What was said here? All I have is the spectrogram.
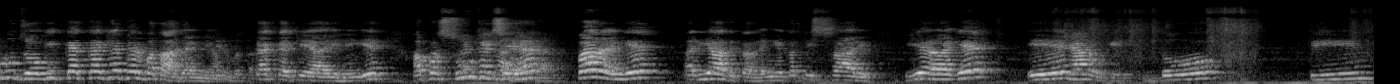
बुझोगी कह कह के फिर बता देंगे हम। कह कह के आए हैं ये। अपन सूट से है। था? और याद करेंगे कति सारे। ये आगे एक चार हो गए। दो तीन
